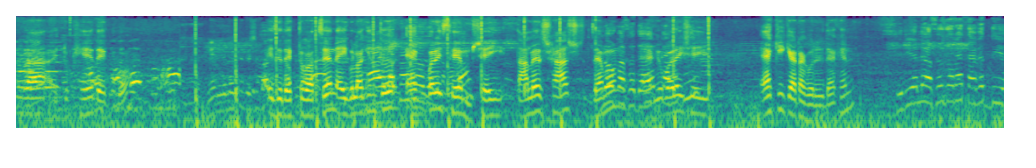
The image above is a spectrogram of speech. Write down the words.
আমরা একটু খেয়ে দেখব। এই যে দেখতে পাচ্ছেন এইগুলা কিন্তু একবারেই সেম সেই তালের শ্বাস যেমন একেবারেই সেই একই ক্যাটাগরির দেখেন। সিরিয়ালে আছে যারা তাদের দিয়ে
